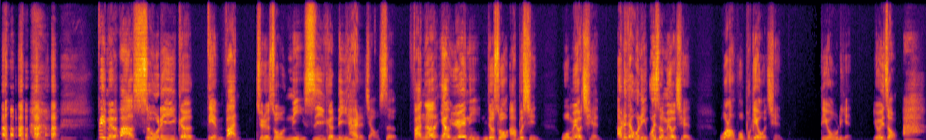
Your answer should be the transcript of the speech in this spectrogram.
并没办法树立一个典范，觉得说你是一个厉害的角色，反而要约你，你就说啊不行，我没有钱啊。人家问你为什么没有钱，我老婆不给我钱，丢脸。有一种啊，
